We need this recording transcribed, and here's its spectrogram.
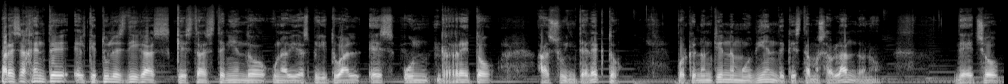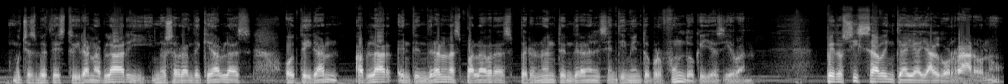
Para esa gente, el que tú les digas que estás teniendo una vida espiritual es un reto a su intelecto, porque no entienden muy bien de qué estamos hablando, ¿no? De hecho, muchas veces te irán a hablar y no sabrán de qué hablas, o te irán a hablar, entenderán las palabras, pero no entenderán el sentimiento profundo que ellas llevan. Pero sí saben que ahí hay algo raro, ¿no?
